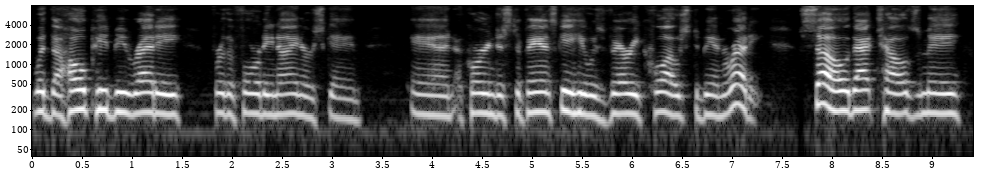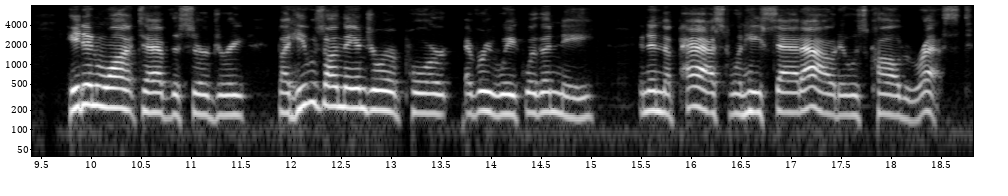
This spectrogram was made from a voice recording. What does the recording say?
with the hope he'd be ready for the 49ers game. And according to Stefanski, he was very close to being ready. So that tells me he didn't want to have the surgery, but he was on the injury report every week with a knee. And in the past, when he sat out, it was called rest.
